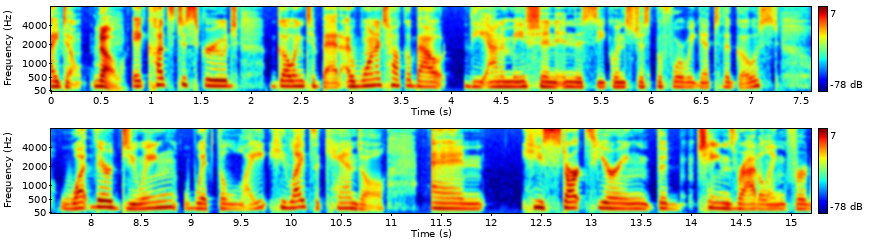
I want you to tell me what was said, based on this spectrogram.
I don't. No. It cuts to Scrooge going to bed. I want to talk about the animation in this sequence just before we get to the ghost. What they're doing with the light. He lights a candle and he starts hearing the chains rattling for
